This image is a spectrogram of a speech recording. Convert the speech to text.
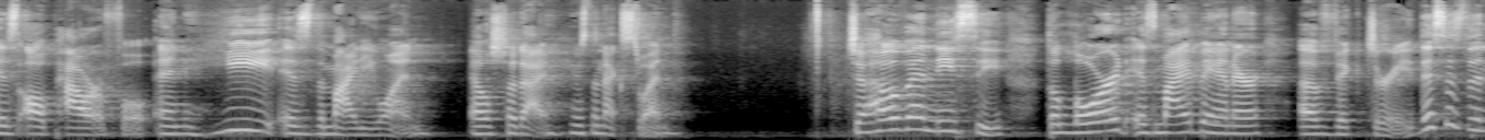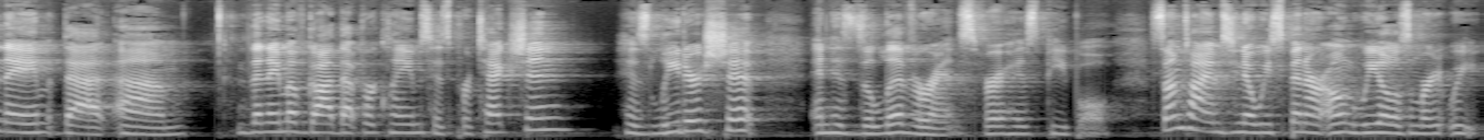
is all powerful and He is the mighty one. El Shaddai. Here's the next one. Jehovah Nisi, the Lord is my banner of victory. This is the name that, um, the name of God that proclaims his protection, his leadership, and his deliverance for his people. Sometimes, you know, we spin our own wheels and we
